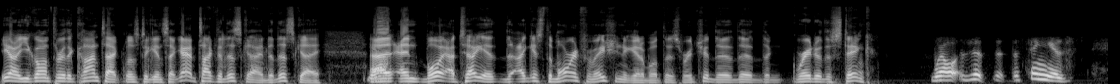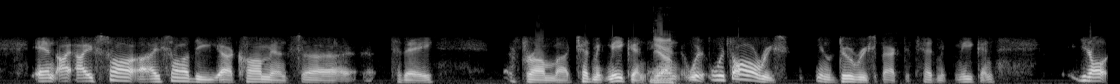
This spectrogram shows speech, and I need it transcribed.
You know, you're going through the contact list against. Like I got to talk to this guy and to this guy, yeah. uh, and boy, I tell you, I guess the more information you get about this, Richard, the the, the greater the stink. Well, the, the, the thing is, and I, I saw I saw the uh, comments uh, today from uh, Ted McMeekin, yeah. and with, with all res- you know, due respect to Ted McMeekin, you know,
